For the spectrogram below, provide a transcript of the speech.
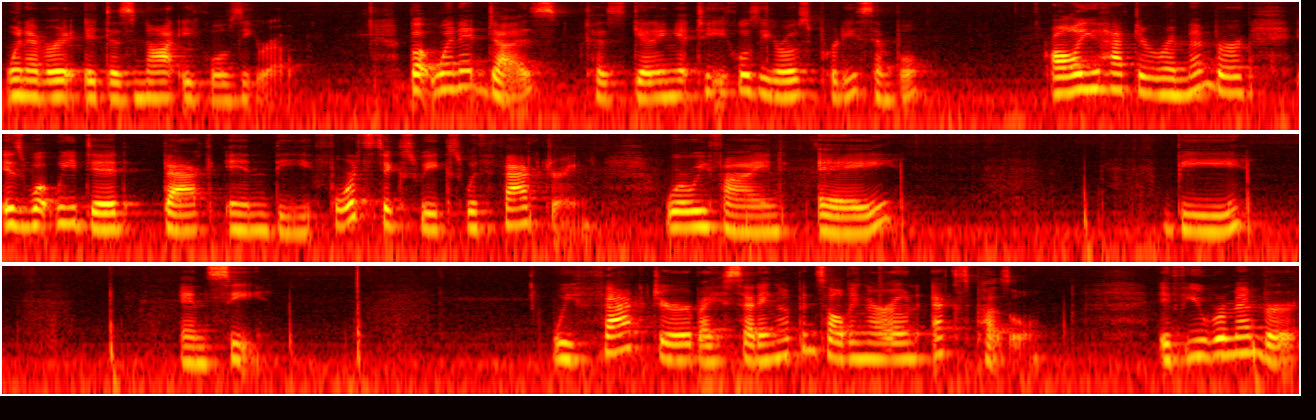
whenever it does not equal 0. But when it does, because getting it to equal 0 is pretty simple, all you have to remember is what we did back in the fourth six weeks with factoring, where we find A, B, and C. We factor by setting up and solving our own X puzzle. If you remember,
